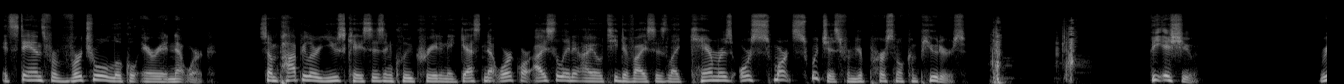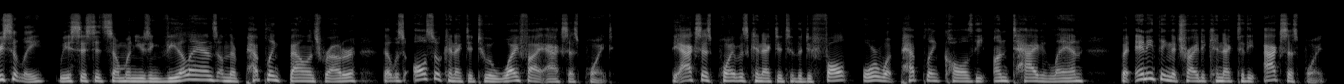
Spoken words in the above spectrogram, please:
It stands for Virtual Local Area Network. Some popular use cases include creating a guest network or isolating IoT devices like cameras or smart switches from your personal computers. The issue. Recently, we assisted someone using VLANs on their Peplink balance router that was also connected to a Wi-Fi access point. The access point was connected to the default, or what Peplink calls the untagged LAN, but anything that tried to connect to the access point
